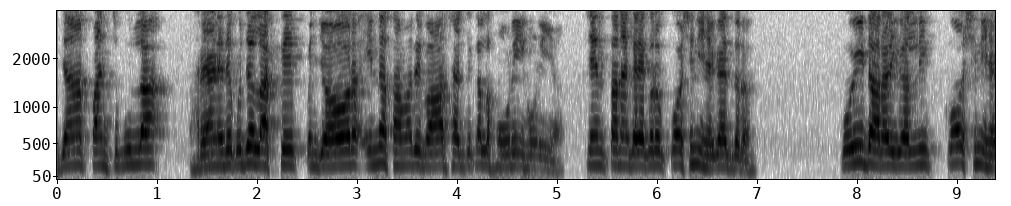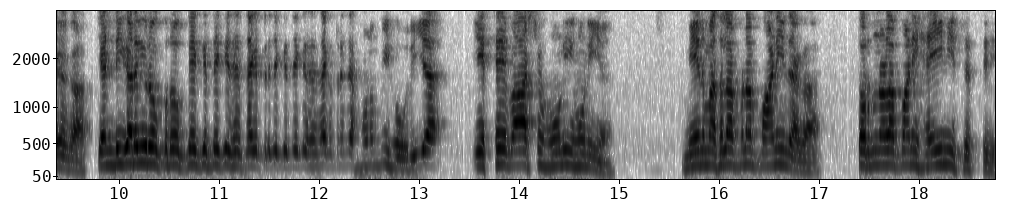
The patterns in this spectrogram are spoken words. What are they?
ਜਾਂ ਪੰਚਕੂਲਾ, ਹਰਿਆਣੇ ਦੇ ਕੁਝ ਇਲਾਕੇ, ਪੰਜੌਰ, ਇਹਨਾਂ ਥਾਵਾਂ ਤੇ ਬਾਰਿਸ਼ ਅੱਜ ਕੱਲ ਹੋਣੀ ਹੋਣੀ ਆ। ਚਿੰਤਾ ਨਾ ਕਰਿਆ ਕਰੋ ਕੁਝ ਨਹੀਂ ਹੈਗਾ ਇੱਧਰ। ਕੋਈ ਡਰ ਵਾਲੀ ਗੱਲ ਨਹੀਂ ਕੁਝ ਨਹੀਂ ਹੈਗਾ ਚੰਡੀਗੜ੍ਹ ਵੀ ਰੁਕ ਰੁਕ ਕੇ ਕਿਤੇ ਕਿਸੇ ਸੈਕਟਰ 'ਚ, ਕਿਤੇ ਕਿਸੇ ਸੈਕਟਰ 'ਚ ਹੁਣ ਵੀ ਹੋ ਰਹੀ ਆ। ਇੱਥੇ ਬਾਰਿਸ਼ ਹੋਣੀ ਹੋਣੀ ਆ। ਮੇਨ ਮਸਲਾ ਆਪਣਾ ਪਾਣੀ ਦਾ ਹੈਗਾ। ਤੁਰਨ ਵਾਲਾ ਪਾਣੀ ਹੈ ਹੀ ਨਹੀਂ ਸਿੱਤੇ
